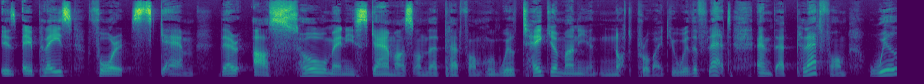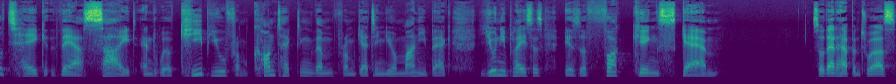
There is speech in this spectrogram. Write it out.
is a place for scam. There are so many scammers on that platform who will take your money and not provide you with a flat. And that platform will take their side and will keep you from contacting them from getting your money back. Uniplaces is a fucking scam. So that happened to us.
